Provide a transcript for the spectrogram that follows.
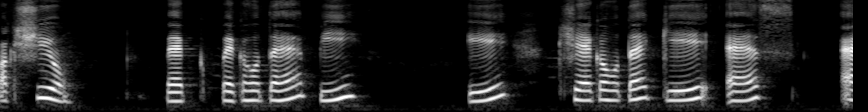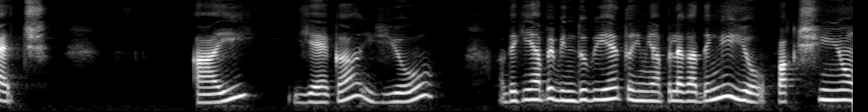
पक्षियों पैक पै का होता है पी ए क्षय का होता है के एस एच आई ये का यो. अब देखिए, यहाँ पे बिंदु भी है तो हम यहाँ पे लगा देंगे यो. पक्षियों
